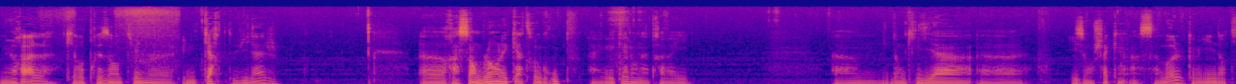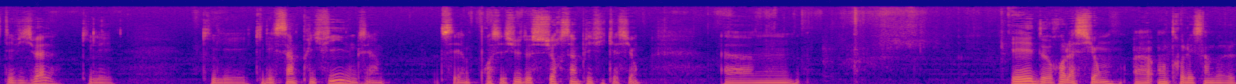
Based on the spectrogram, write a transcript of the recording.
mural qui représente une, carte de village, euh, rassemblant les quatre groupes avec lesquels on a travaillé. Euh, donc il y a, ils ont chacun un symbole comme une identité visuelle qui les simplifie. Donc c'est un, un, processus de sursimplification et de relation euh, entre les symboles.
